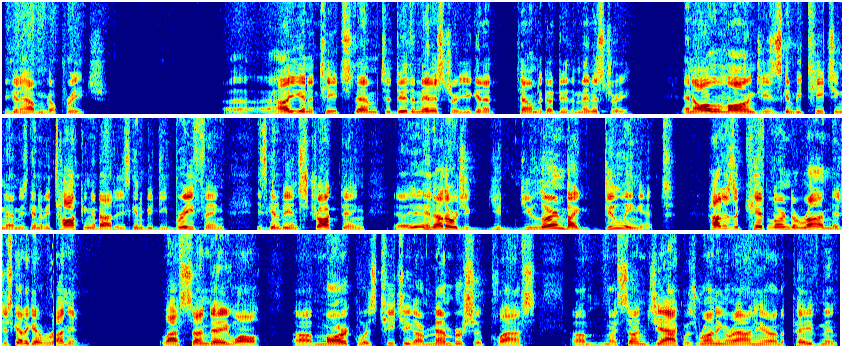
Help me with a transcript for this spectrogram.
You're going to have them go preach. Uh, how are you going to teach them to do the ministry? You're going to tell them to go do the ministry. And all along, Jesus is going to be teaching them. He's going to be talking about it. He's going to be debriefing. He's going to be instructing. Uh, in other words, you, you, you learn by doing it. How does a kid learn to run? They just got to get running. Last Sunday, while uh, Mark was teaching our membership class, um, my son Jack was running around here on the pavement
